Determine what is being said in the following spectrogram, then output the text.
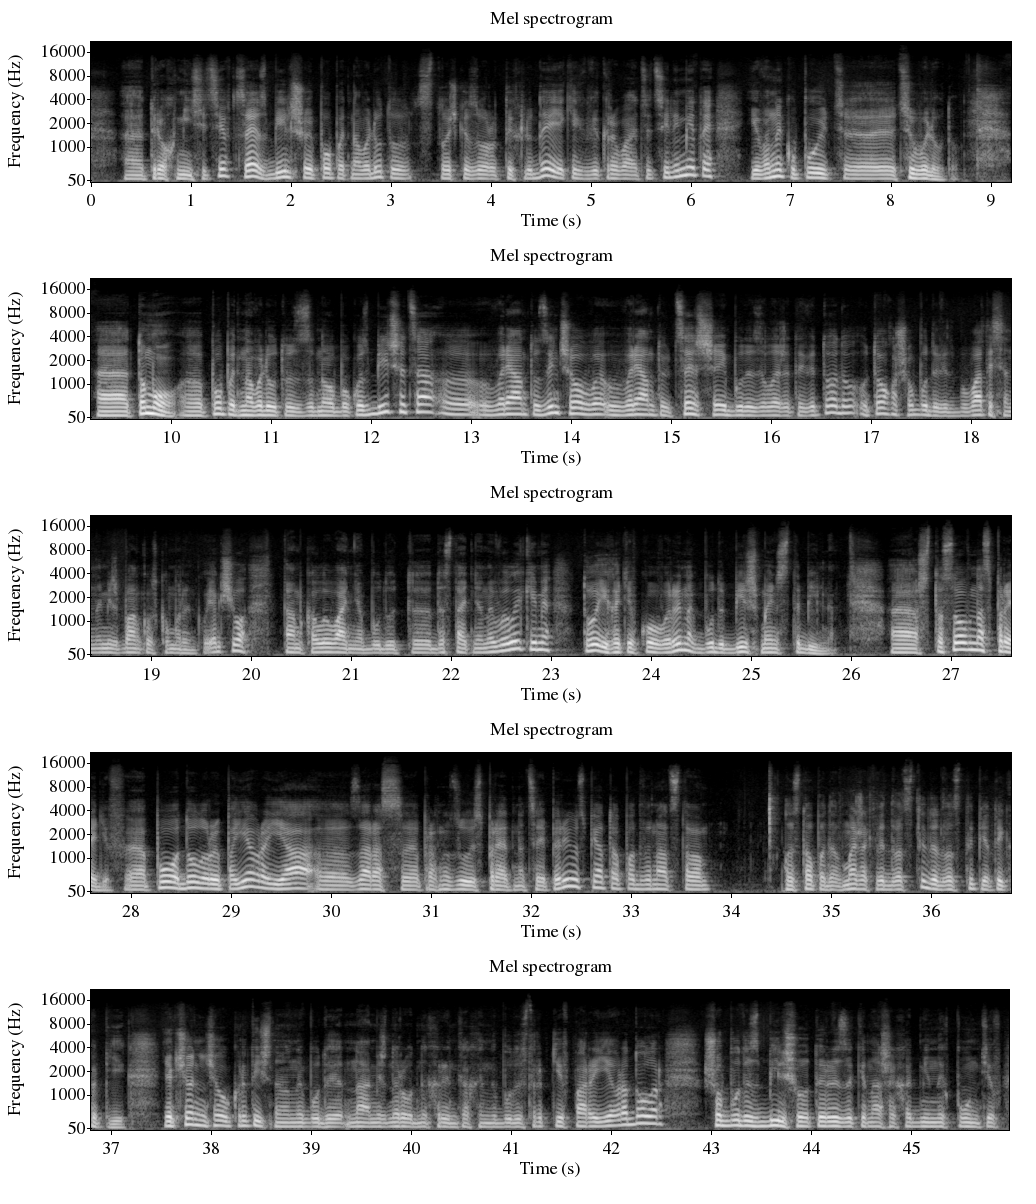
трьох місяців. Це збільшує попит на валюту з точки зору тих людей, яких відкриваються ці ліміти, і вони купують е, цю валюту. Е, Тому е, попит на валюту з одного боку збільшиться е, варіанту, з іншого варіанту це ще й буде залежати від того, що буде відбуватися на міжбанковському ринку. Якщо там коливання будуть е, достатньо невеликими, то і готівковий ринок буде більш-менш стабільним. Е, Стосовно спредів, е, по долару і по євро я е, зараз прогнозую спред на цей період з 5 по 12 листопада в межах від 20 до 25 копійок. Якщо нічого критичного не буде на міжнародних ринках і не буде стрибків пари євро-долар, що буде збільшувати ризики наших обмінних пунктів,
